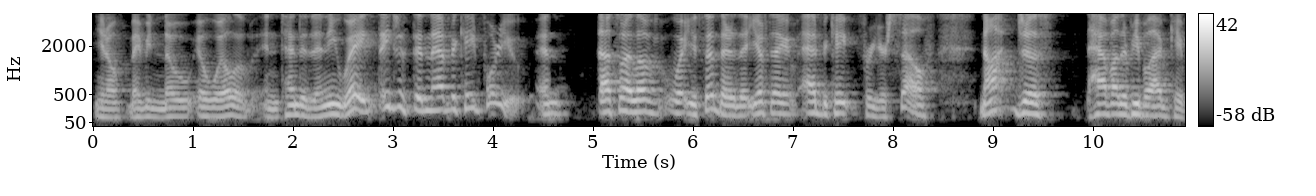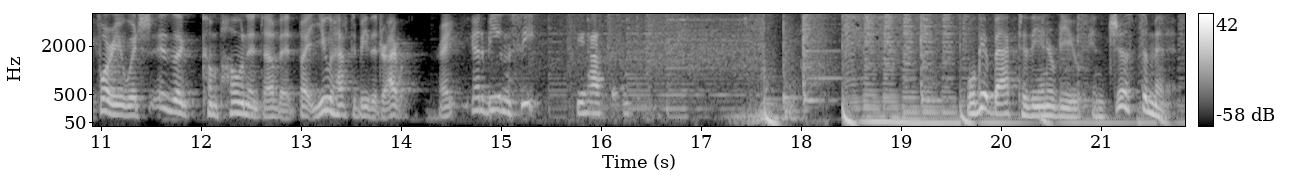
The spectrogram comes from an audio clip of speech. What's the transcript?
you know, maybe no ill will intended in any way, they just didn't advocate for you. And that's why I love what you said there that you have to advocate for yourself, not just have other people advocate for you, which is a component of it, but you have to be the driver, right? You got to be in the seat. You have to. We'll get back to the interview in just a minute.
